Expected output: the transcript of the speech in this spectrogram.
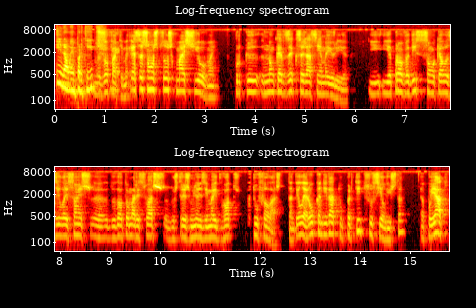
e não em partidos. Mas, oh, Fátima, essas são as pessoas que mais se ouvem, porque não quer dizer que seja assim a maioria. E, e, a prova disso são aquelas eleições uh, do Dr. Mário Soares, dos 3 milhões e meio de votos que tu falaste. Portanto, ele era o candidato do Partido Socialista, apoiado,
